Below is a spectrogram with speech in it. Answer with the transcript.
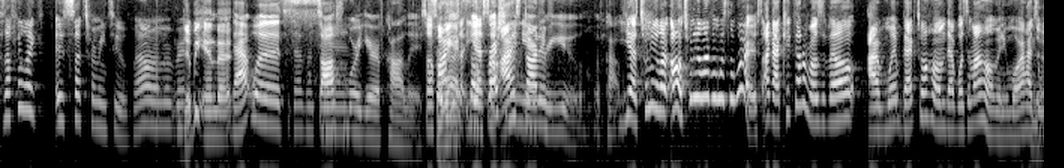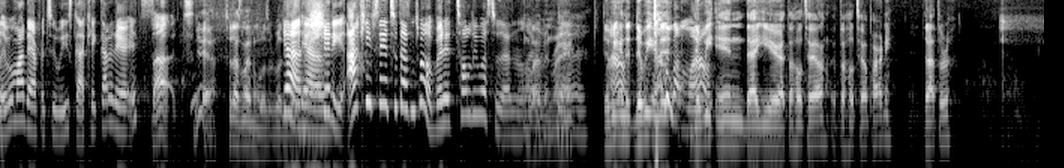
Because I feel like it sucked for me too, but I don't remember. Did we end that? That was sophomore year of college. So So I we- so yeah, so I freshman year started for you of college. Yeah, 2011. Oh, 2011 was the worst. I got kicked out of Roosevelt. I went back to a home that wasn't my home anymore. I had to Yeah. live with my dad for two weeks. Got kicked out of there. It sucked. yeah, 2011 was a really Yeah, Yeah. shitty. I keep saying 2012, but it totally was 2011. 11, right? Yeah. Did we Wow. end it? Did we end it? Wow. Did we end that year at the hotel at the hotel party that I threw?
